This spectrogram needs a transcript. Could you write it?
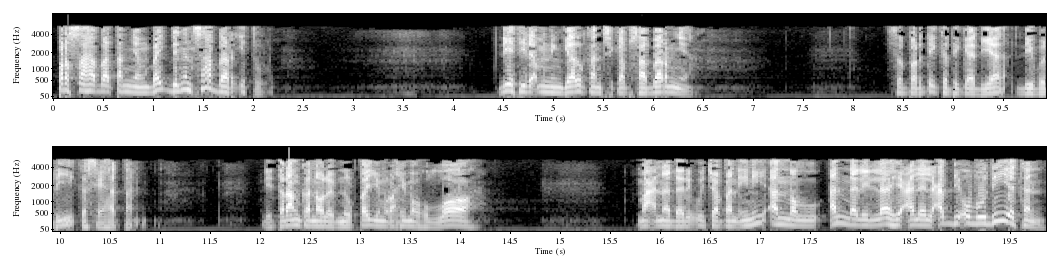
persahabatan yang baik dengan sabar itu dia tidak meninggalkan sikap sabarnya seperti ketika dia diberi kesehatan diterangkan oleh Ibnu Qayyim rahimahullah makna dari ucapan ini anna, anna lillahi 'ala al-'abdi ubudiyatan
